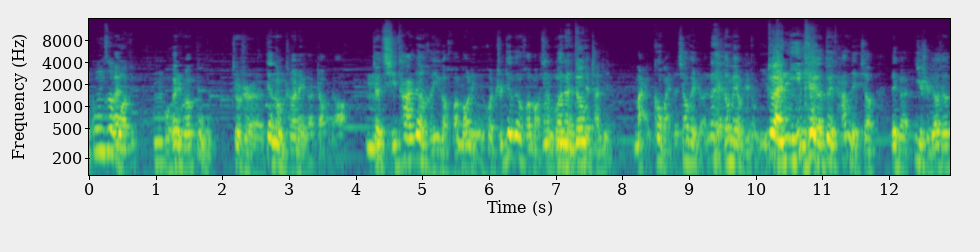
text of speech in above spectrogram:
公司我，我跟你说不，就是电动车这个找不着，就其他任何一个环保领域或直接跟环保相关的这些产品。买购买的消费者也都没有这种意识。对你这个对他们的消那个意识要求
